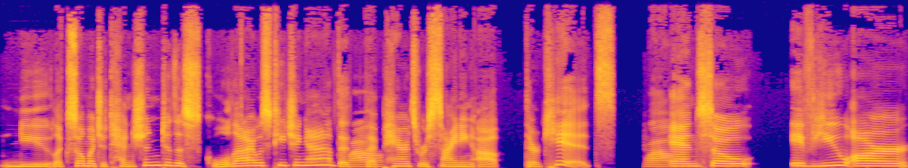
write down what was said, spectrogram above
new like so much attention to the school that I was teaching at that wow. that parents were signing up their kids. Wow. And so if you are,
